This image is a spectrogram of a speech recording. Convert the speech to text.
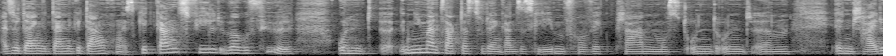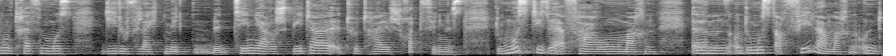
Also dein, deine Gedanken. Es geht ganz viel über Gefühl. Und äh, niemand sagt, dass du dein ganzes Leben vorweg planen musst und, und ähm, Entscheidungen treffen musst, die du vielleicht mit, zehn Jahre später total Schrott findest. Du musst diese Erfahrungen machen ähm, und du musst auch Fehler machen. Und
